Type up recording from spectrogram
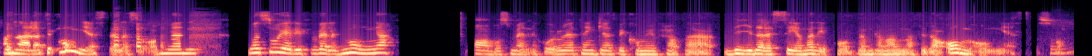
har nära till ångest eller så. Men, men så är det för väldigt många av oss människor och jag tänker att vi kommer att prata vidare senare i podden, bland annat idag, om ångest. Och så. Mm.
